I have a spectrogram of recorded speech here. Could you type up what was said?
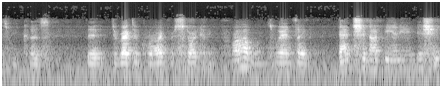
is because the director and choreographer start having problems where it's like that should not be any issue.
